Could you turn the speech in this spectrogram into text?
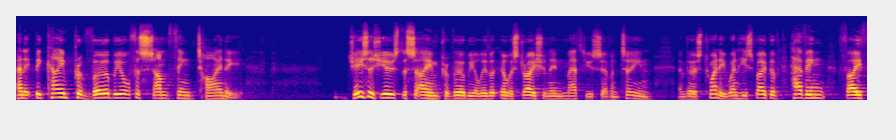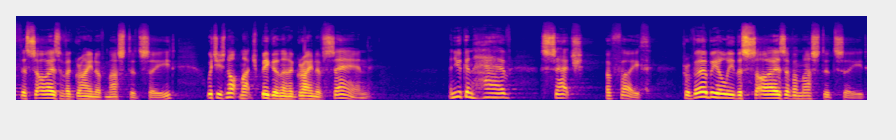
And it became proverbial for something tiny. Jesus used the same proverbial illustration in Matthew 17 and verse 20 when he spoke of having faith the size of a grain of mustard seed, which is not much bigger than a grain of sand. And you can have such a faith, proverbially the size of a mustard seed,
